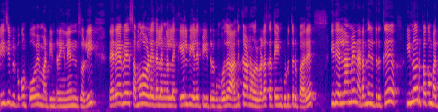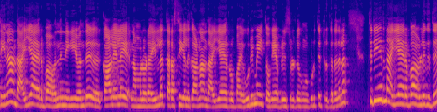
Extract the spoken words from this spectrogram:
பிஜேபி பக்கம் போவே மாட்டேன்றீங்களேன்னு சொல்லி நிறைய பேர் சமூக வலைதளங்களில் கேள்வி எழுப்பிக்கிட்டு இருக்கும்போது அதுக்கான ஒரு விளக்கத்தையும் கொடுத்துருப்பாரு. இது எல்லாமே நடந்துகிட்டு இருக்கு. இன்னொரு பக்கம் பார்த்தீங்கன்னா அந்த ஐயாயிரம் ரூபாய் வந்து இன்னைக்கு வந்து காலையில் நம்மளோட இல்லத்தரசிகளுக்கான அந்த ஐயாயிரம் ரூபாய் உரிமை தொகை அப்படின்னு சொல்லிட்டு இவங்க கொடுத்துட்டு இருக்கிறதுல திடீர்னு ஐயாயிரம் ரூபாய் விழுகுது.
